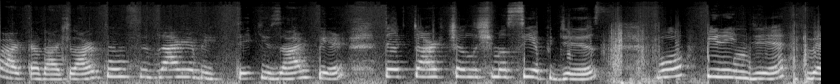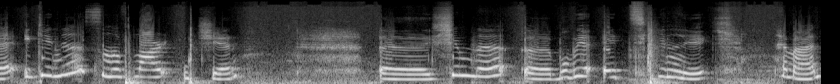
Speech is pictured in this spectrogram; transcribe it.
Merhaba arkadaşlar. Bugün sizlerle birlikte güzel bir defter çalışması yapacağız. Bu birinci ve ikinci sınıflar için. Ee, şimdi e, bu bir etkinlik. Hemen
